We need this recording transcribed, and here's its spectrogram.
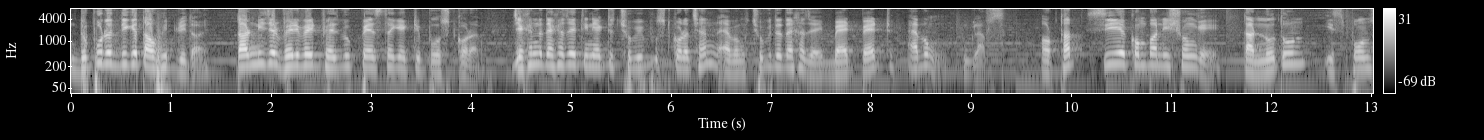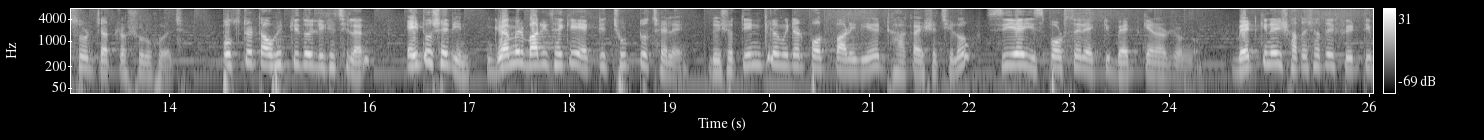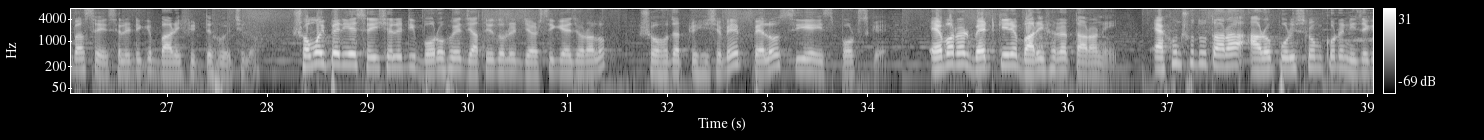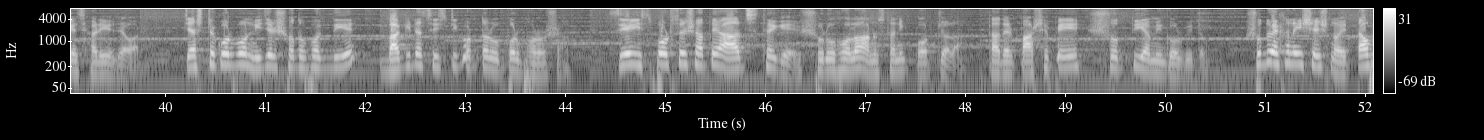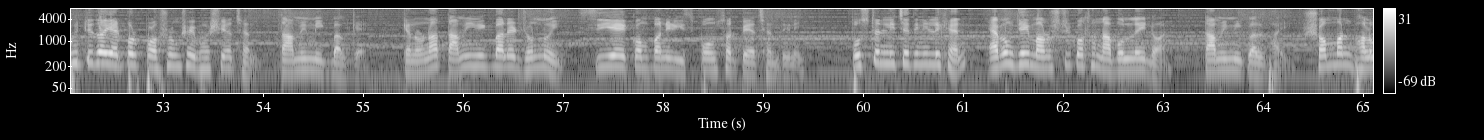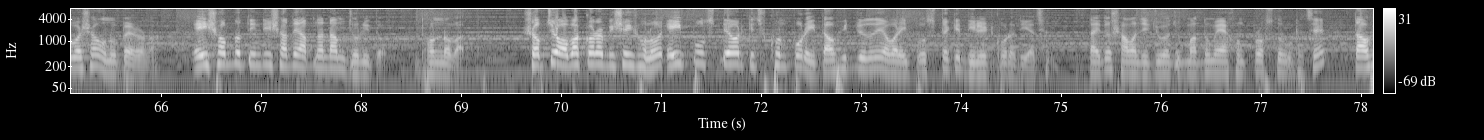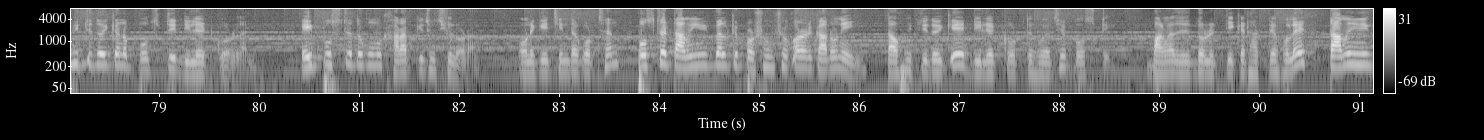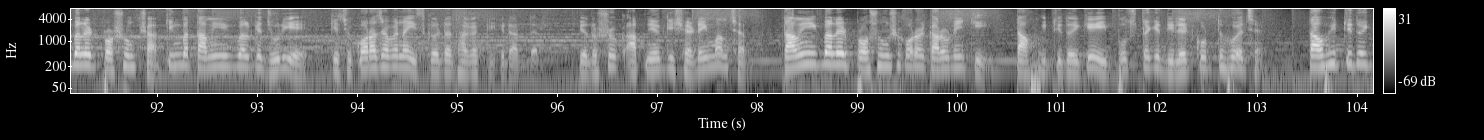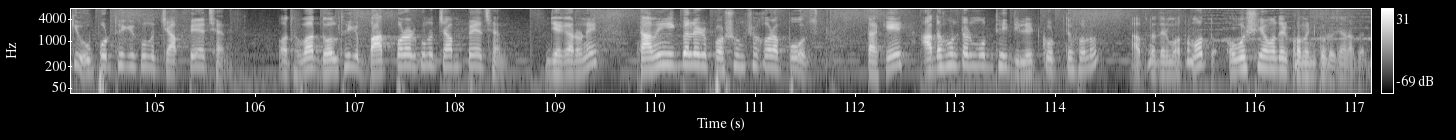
দুপুরের দিকে তাওহিদ হৃদয়। তার নিজের ভেরিফাইড ফেসবুক পেজ থেকে একটি পোস্ট করেন, যেখানে দেখা যায় তিনি একটি ছবি পোস্ট করেছেন এবং ছবিতে দেখা যায় ব্যাট প্যাড এবং গ্লাভস অর্থাৎ সিএ কোম্পানির সঙ্গে তার নতুন স্পন্সর যাত্রা শুরু হয়েছে। পোস্টে তাওহিদ হৃদয় লিখেছিলেন, এই তো সেদিন গ্রামের বাড়ি থেকে একটি ছোট্ট ছেলে দুইশো তিন কিলোমিটার পথ পাড়ি দিয়ে ঢাকা এসেছিল সিএ স্পোর্টসের একটি ব্যাট কেনার জন্য। ব্যাট কিনেই সাথে সাথে ফিরতি বাসে ছেলেটিকে বাড়ি ফিরতে হয়েছিল। সময় পেরিয়ে সেই ছেলেটি বড় হয়ে জাতীয় দলের জার্সি গায়ে জড়ালো, সহযাত্রী হিসেবে পেল সিএ স্পোর্টসকে। এবার আর ব্যাট কিনে বাড়ি ফেরার তারা নেই। এখন শুধু তারা আরও পরিশ্রম করে নিজেকে ছাড়িয়ে যাওয়ার। চেষ্টা করব নিজের শতভাগ দিয়ে বাকিটা সৃষ্টিকর্তার উপর ভরসা। সিএ স্পোর্টসের সাথে আজ থেকে শুরু হলো আনুষ্ঠানিক পথ চলা। তাদের পাশে পেয়ে সত্যি আমি গর্বিত। শুধু এখানেই শেষ নয় তাহিদ হৃদয় এরপর প্রশংসায় ভাসিয়েছেন তামিম ইকবালকে। কেননা তামিম ইকবালের জন্যই সিএ কোম্পানির স্পন্সর পেয়েছেন তিনি। পোস্টের নিচে তিনি লিখেন, এবং যেই মানুষটির কথা না বললেই নয়, তামিম ইকবাল ভাই। সম্মান, ভালোবাসা, অনুপ্রেরণা। এই শব্দ তিনটির সাথে আপনার নাম জড়িত। ধন্যবাদ। সবচেয়ে অবাক করার বিষয় হলো, এই পোস্ট দেওয়ার কিছুক্ষণ পরেই তাওহিদ হৃদয় আবার এই পোস্টটাকে ডিলিট করে দিয়েছেন। তাই তো সামাজিক যোগাযোগ মাধ্যমে এখন প্রশ্ন উঠেছে, তাওহিদ হৃদয় কেন পোস্টটি ডিলিট করলেন? এই পোস্টে তো কোনো খারাপ কিছু ছিল না। অনেকেই চিন্তা করছেন পোস্টে তামিম ইকবালকে প্রশংসা করার কারণেই তাওহিদ হৃদয়কে ডিলিট করতে হয়েছে পোস্টটি। বাংলাদেশ দলের টিকে থাকতে হলে তামিম ইকবালের প্রশংসা কিংবা তামিম ইকবালকে জড়িয়ে কিছু করা যাবে না স্কোয়াডে থাকা ক্রিকেটারদের। প্রিয় দর্শক, আপনিও কি সেটাই মানছেন? তামিম ইকবালের প্রশংসা করার কারণেই কি তাহিদ হৃদয়কে এই পোস্টটাকে ডিলিট করতে হয়েছে? তাহিদ হৃদয় কি উপর থেকে কোনো চাপ পেয়েছেন? অথবা দল থেকে বাদ পড়ার কোনো চাপ পেয়েছেন? যে কারণে তামিম ইকবালের প্রশংসা করা পোস্ট তাকে আধা ঘণ্টার মধ্যেই ডিলিট করতে হলো। আপনাদের মতামত অবশ্যই আমাদের কমেন্ট করে জানাবেন।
